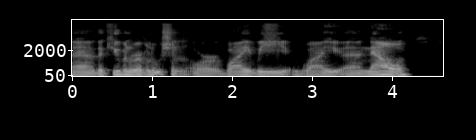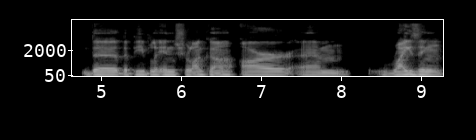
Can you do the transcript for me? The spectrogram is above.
uh, the Cuban Revolution or why we why uh, now the the people in Sri Lanka are um, rising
